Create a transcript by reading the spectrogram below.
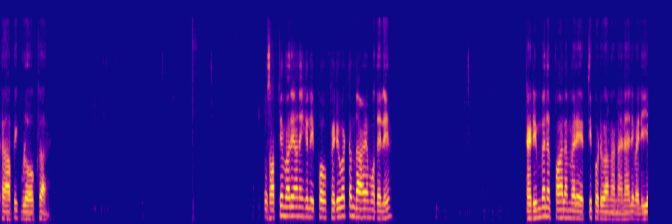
ട്രാഫിക് ബ്ലോക്കാണ് സത്യം പറയുകയാണെങ്കിൽ ഇപ്പോൾ പെരുവട്ടം താഴെ മുതൽ കരിമ്പനപ്പാലം വരെ എത്തിപ്പെടുക എന്ന് പറഞ്ഞാൽ വലിയ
